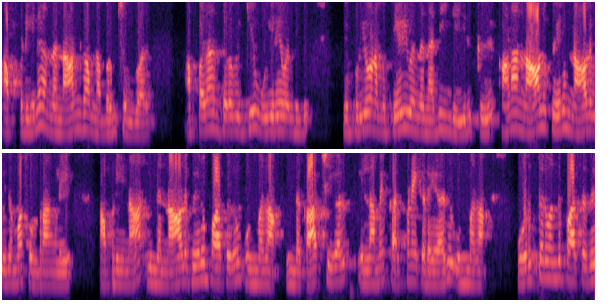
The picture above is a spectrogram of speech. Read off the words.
அப்படின்னு அந்த நான்காம் நபரும் சொல்வார். அப்பதான் துறவிக்கு உயிரே வந்தது. எப்படியோ நம்ம தேடி வந்த நதி இங்க இருக்கு. ஆனா நாலு பேரும் நாலு விதமா சொல்றாங்களே. அப்படின்னா இந்த நாலு பேரும் பார்த்ததும் உண்மைதான். இந்த காட்சிகள் எல்லாமே கற்பனை கிடையாது உண்மைதான். ஒருத்தர் வந்து பார்த்தது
